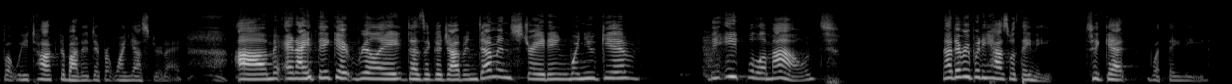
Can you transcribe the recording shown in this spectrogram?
but we talked about a different one yesterday. Um, and I think it really does a good job in demonstrating when you give the equal amount, not everybody has what they need to get what they need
